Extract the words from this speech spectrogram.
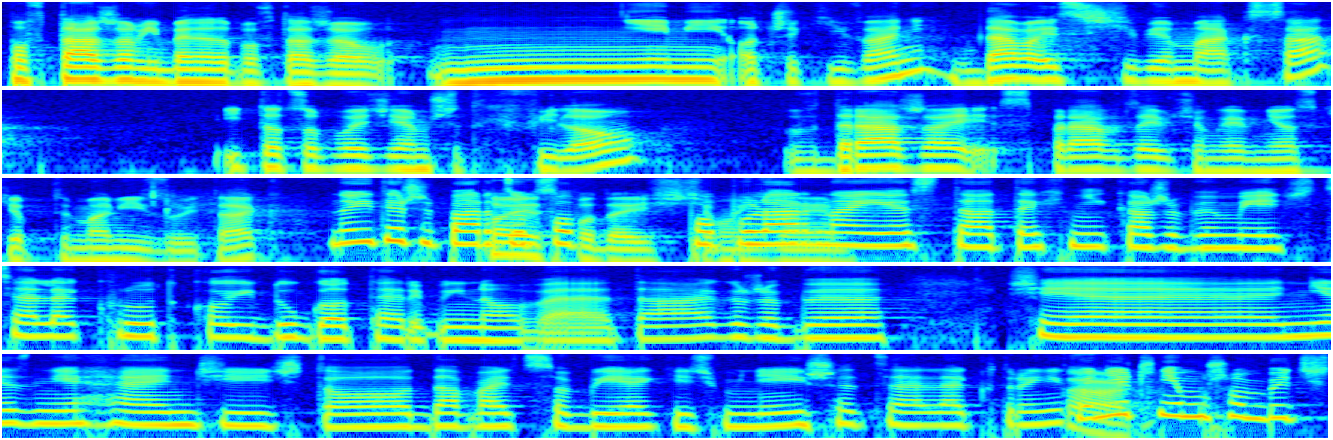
powtarzam i będę to powtarzał. Nie miej oczekiwań, dawaj z siebie maksa i to, co powiedziałem przed chwilą, wdrażaj, sprawdzaj, wyciągaj wnioski, optymalizuj, tak? no i też bardzo jest po- popularna jest ta technika, żeby mieć cele krótko i długoterminowe, tak? Żeby się nie zniechęcić, to dawać sobie jakieś mniejsze cele, które niekoniecznie muszą być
